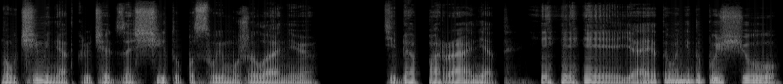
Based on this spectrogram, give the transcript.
Научи меня отключать защиту по своему желанию. Тебя поранят? Я этого не допущу.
